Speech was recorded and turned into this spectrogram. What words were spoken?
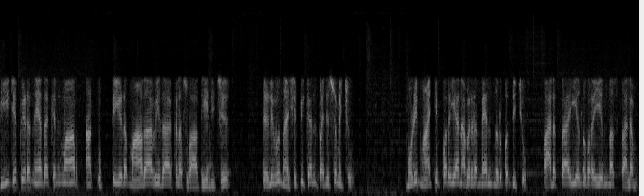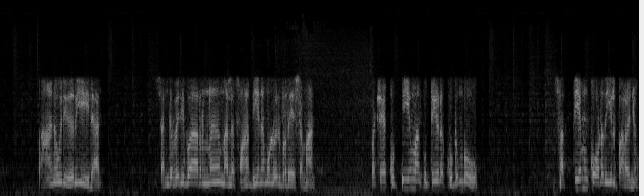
ബി ജെ പിയുടെ നേതാക്കന്മാർ ആ കുട്ടിയുടെ മാതാപിതാക്കളെ സ്വാധീനിച്ച് തെളിവ് നശിപ്പിക്കാൻ പരിശ്രമിച്ചു. മൊഴി മാറ്റിപ്പറയാൻ അവരുടെ മേൽ നിർബന്ധിച്ചു. പാലത്തായി എന്ന് പറയുന്ന സ്ഥലം താനൂർ ഏറിയയിലാണ്. സംഘപരിവാറിന് നല്ല സ്വാധീനമുള്ള ഒരു പ്രദേശമാണ്. പക്ഷെ കുട്ടിയും ആ കുട്ടിയുടെ കുടുംബവും സത്യം കോടതിയിൽ പറഞ്ഞു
